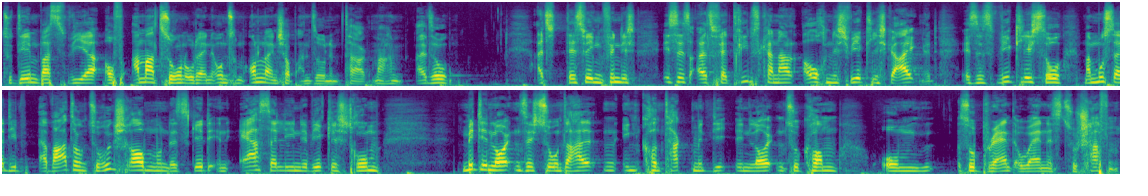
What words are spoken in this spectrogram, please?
zu dem, was wir auf Amazon oder in unserem Online-Shop an so einem Tag machen. Also, als, deswegen finde ich, ist es als Vertriebskanal auch nicht wirklich geeignet. Es ist wirklich so, man muss da die Erwartungen zurückschrauben und es geht in erster Linie wirklich darum, mit den Leuten sich zu unterhalten, in Kontakt mit den Leuten zu kommen, um so Brand Awareness zu schaffen.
